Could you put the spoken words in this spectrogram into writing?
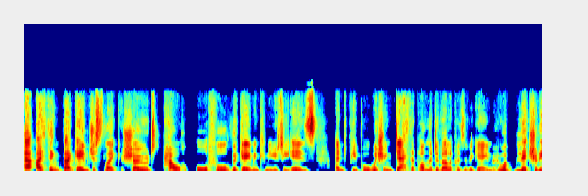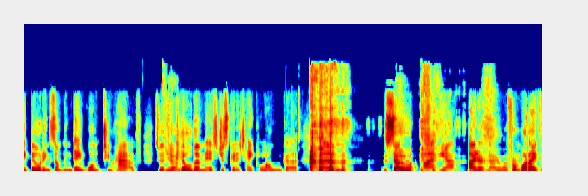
I think that game just like showed how awful the gaming community is and people wishing death upon the developers of a game who are literally building something they want to have. So if Yeah. you kill them, it's just going to take longer. Um, so I, yeah, I don't know. From what I've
